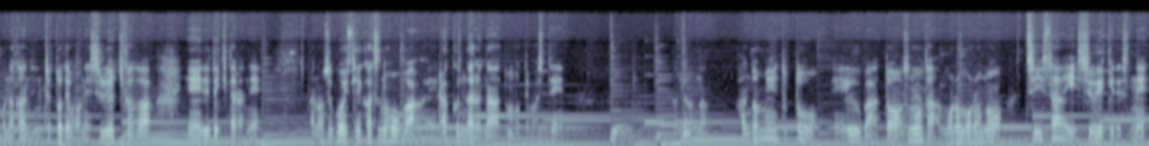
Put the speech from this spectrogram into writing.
こんな感じにちょっとでもね、収益化が、えー出てきたらね、あの、すごい生活の方が、えー楽になるなと思ってまして、なんだろうな、ハンドメイドと、えー、Uber と、その他、もろもろの小さい収益ですね。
